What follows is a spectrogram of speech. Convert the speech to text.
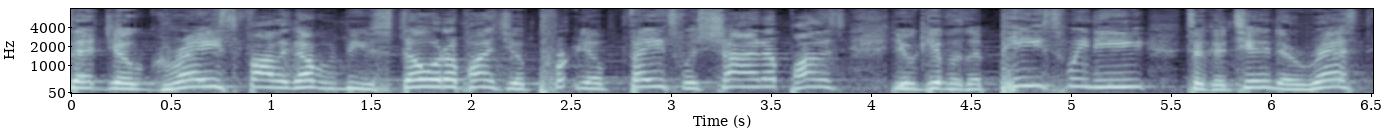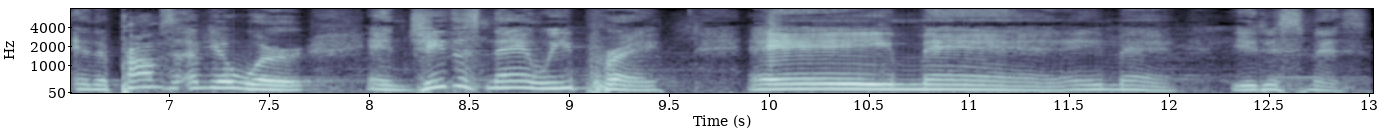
that your grace, Father God, will be bestowed upon us, your, your face will shine upon us, you'll give us the peace we need to continue to rest in the promises of your word. In Jesus' name we pray. Amen. Amen. You dismiss.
